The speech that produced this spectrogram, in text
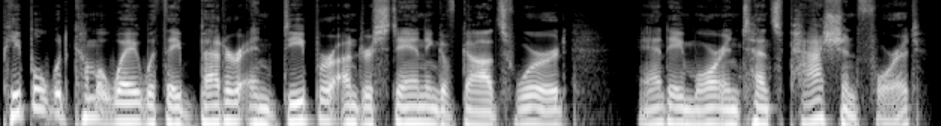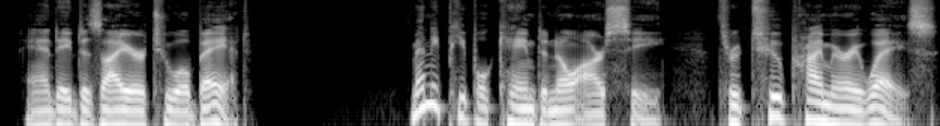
people would come away with a better and deeper understanding of God's Word and a more intense passion for it and a desire to obey it. Many people came to know R.C. through two primary ways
